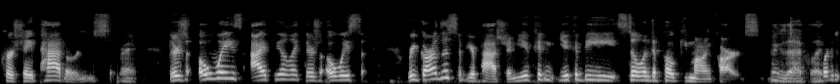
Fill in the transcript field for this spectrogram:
crochet patterns. Right. There's always, I feel like there's always, regardless of your passion, you can, you could be still into Pokemon cards. Exactly. What are,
